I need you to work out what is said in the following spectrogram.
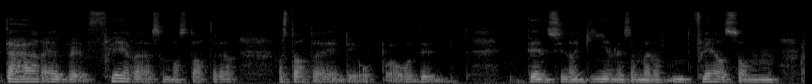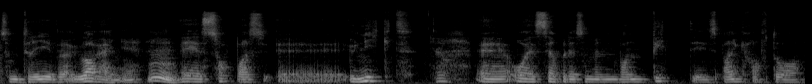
Dette her er flere som har startet der. Har starta de opp, og det, det er en synergien liksom, mellom flere som, som driver uavhengig. Mm. Det er såpass eh, unikt. Ja. Eh, og jeg ser på det som en vanvittig sprengkraft. Og,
